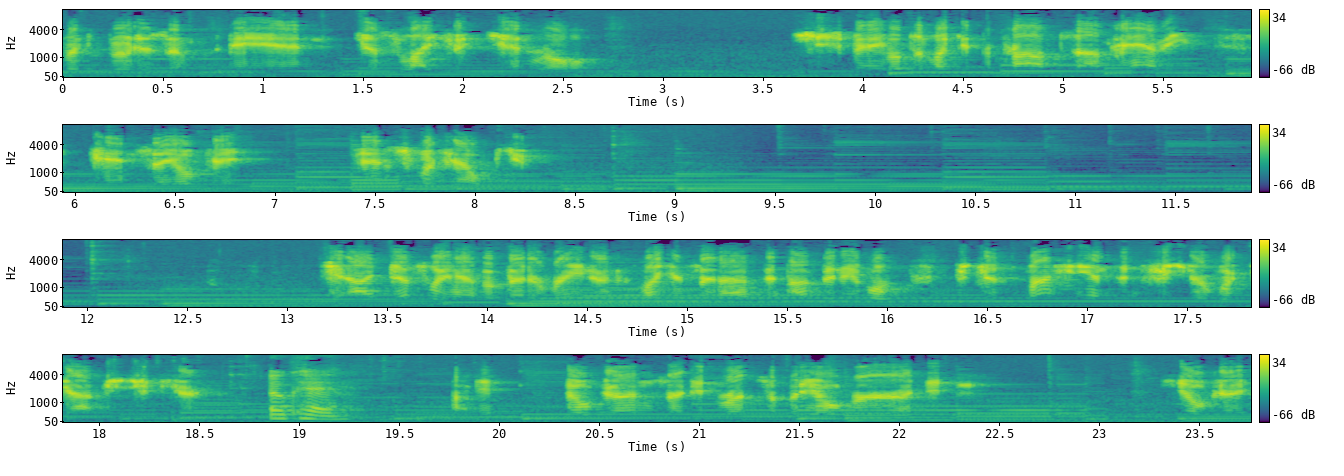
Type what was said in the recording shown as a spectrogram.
with Buddhism and just life in general, she's been able to look at the problems I'm having and say, okay, this would help you. I definitely have a better on it. Like I said, I've been, I've been able, because my hands and feet are what got me in here. Okay. I mean, no guns, I didn't run somebody over, I didn't, okay.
